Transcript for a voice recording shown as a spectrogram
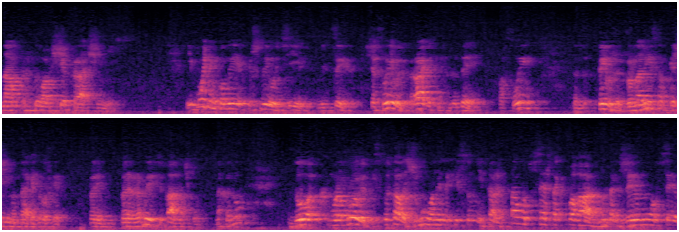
нам приготував ще краще місце. І потім, коли пішли оці від цих щасливих, радісних людей, посли, тим же журналістам, скажімо так, я трошки переробив цю казочку на ходу, до хмуробровів і спитали, чому вони такі сумні. Кажуть, та от все ж так погано, ми так живемо, все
